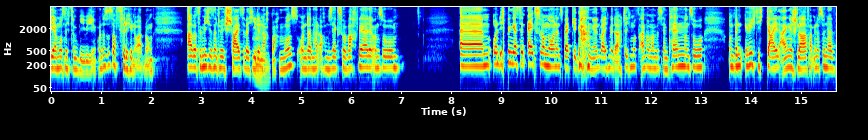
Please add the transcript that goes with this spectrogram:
der muss nicht zum Baby. Und das ist auch völlig in Ordnung. Aber für mich ist natürlich scheiße, weil ich jede Mhm. Nacht machen muss und dann halt auch um 6 Uhr wach werde und so. Ähm, und ich bin gestern extra um neun ins Bett gegangen, weil ich mir dachte, ich muss einfach mal ein bisschen pennen und so. Und bin richtig geil eingeschlafen, hab mir noch so ein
